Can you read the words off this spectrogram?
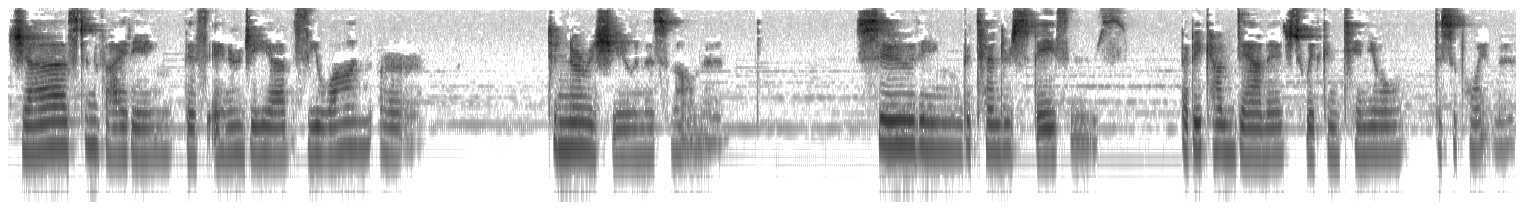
Just inviting this energy of Ziwan Earth to nourish you in this moment, soothing the tender spaces that become damaged with continual disappointment.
